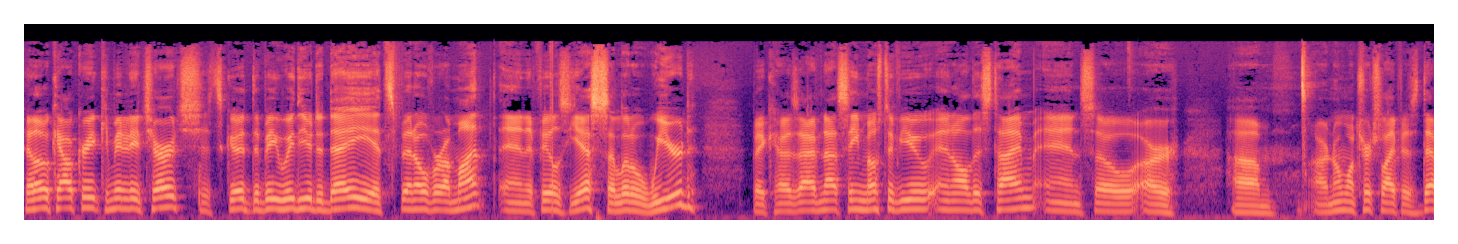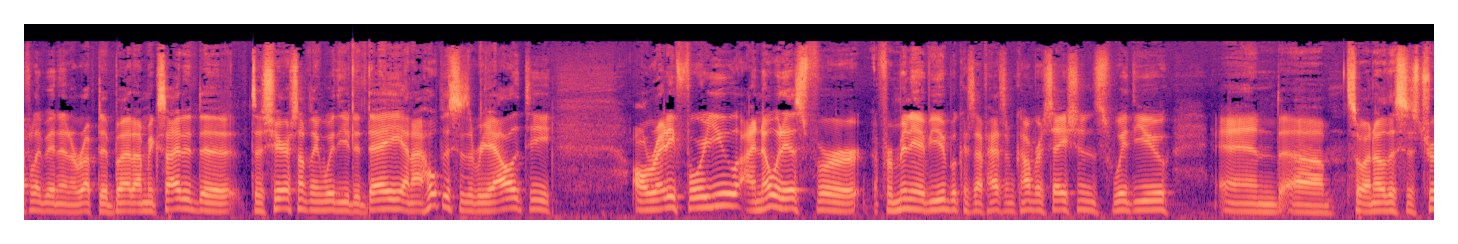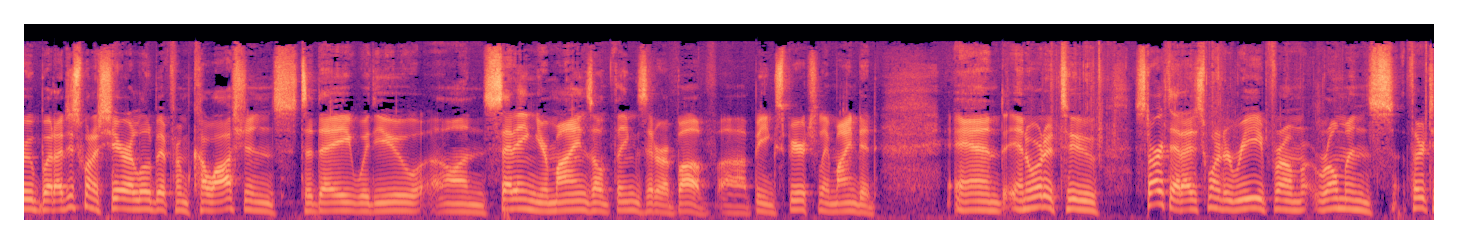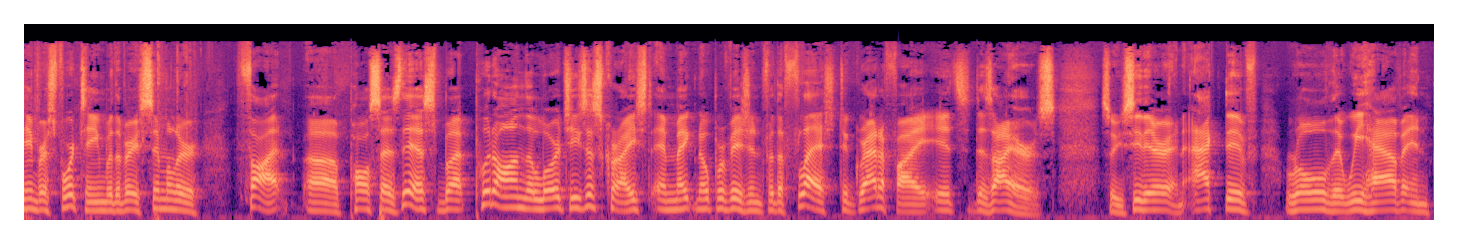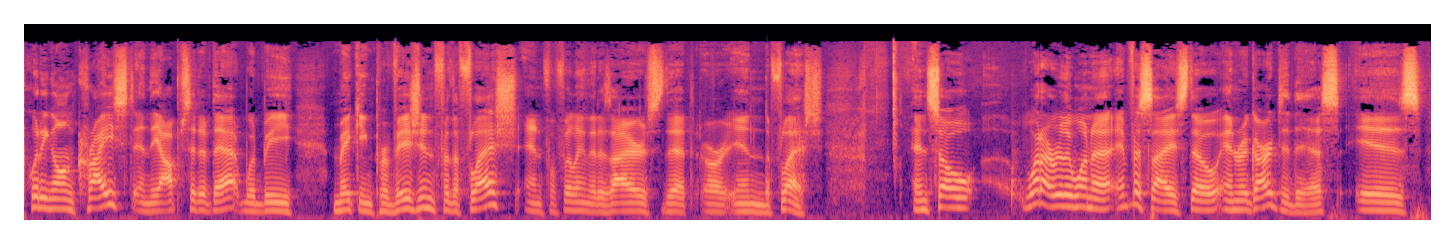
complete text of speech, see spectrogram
Hello, Cow Creek Community Church. It's good to be with you today. It's been over a month and it feels, yes, a little weird because I have not seen most of you in all this time. And so our um, our normal church life has definitely been interrupted, but I'm excited to, to share something with you today. And I hope this is a reality already for you. I know it is for, for many of you because I've had some conversations with you and um, so I know this is true, but I just want to share a little bit from Colossians today with you on setting your minds on things that are above, uh, being spiritually minded. And in order to start that, I just wanted to read from Romans 13, verse 14, with a very similar thought. Uh, Paul says this, but put on the Lord Jesus Christ and make no provision for the flesh to gratify its desires. So you see there an active role that we have in putting on Christ, and the opposite of that would be making provision for the flesh and fulfilling the desires that are in the flesh. And so, uh, what I really want to emphasize, though, in regard to this is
